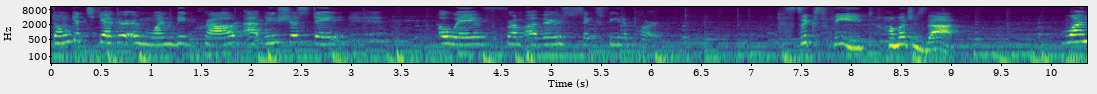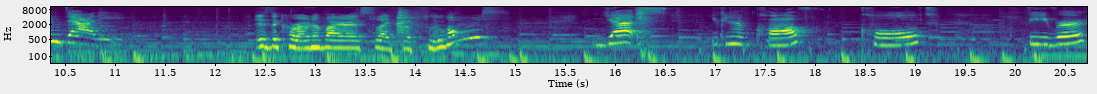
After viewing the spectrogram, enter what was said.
Don't get together in one big crowd. At least just stay away from others six feet apart. Six feet? How much is that? One daddy. Is the coronavirus like the flu virus? Yes, you can have cough, cold, fever,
